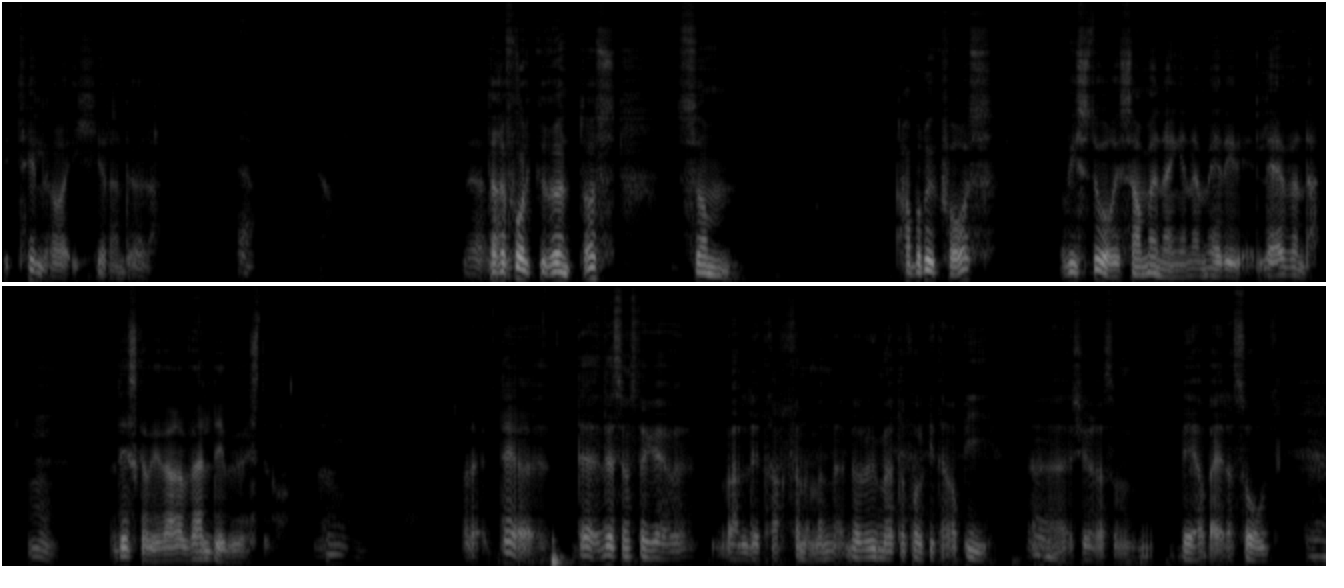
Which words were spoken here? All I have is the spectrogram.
Vi tilhører ikke den døde. Det Det er folk rundt oss som har bruk for oss, og vi står i sammenhengene med de levende. Mm. Og det skal vi være veldig bevisste på. Mm. Det, det, det, det syns jeg er veldig treffende. Men når du møter folk i terapi, eh, Kyrre, som bearbeider sorg Mm.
